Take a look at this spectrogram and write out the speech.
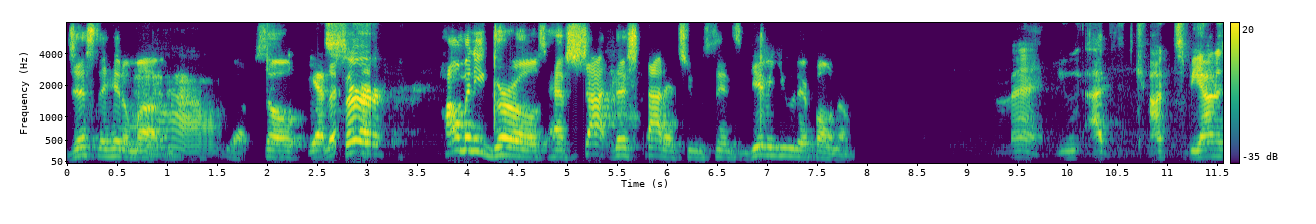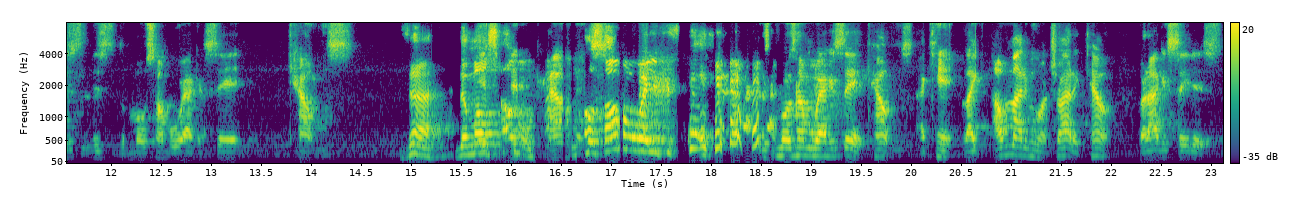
just to hit them up. Wow. So Yes, sir. How many girls have shot their shot at you since giving you their phone number? Man, you, I, I, to be honest, and this is the most humble way I can say it. Countless. The most It's- humble, it's countless. most humble way you can say it. That's the most humble way I can say it. Countless. I can't like I'm not even gonna try to count, but I can say this.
